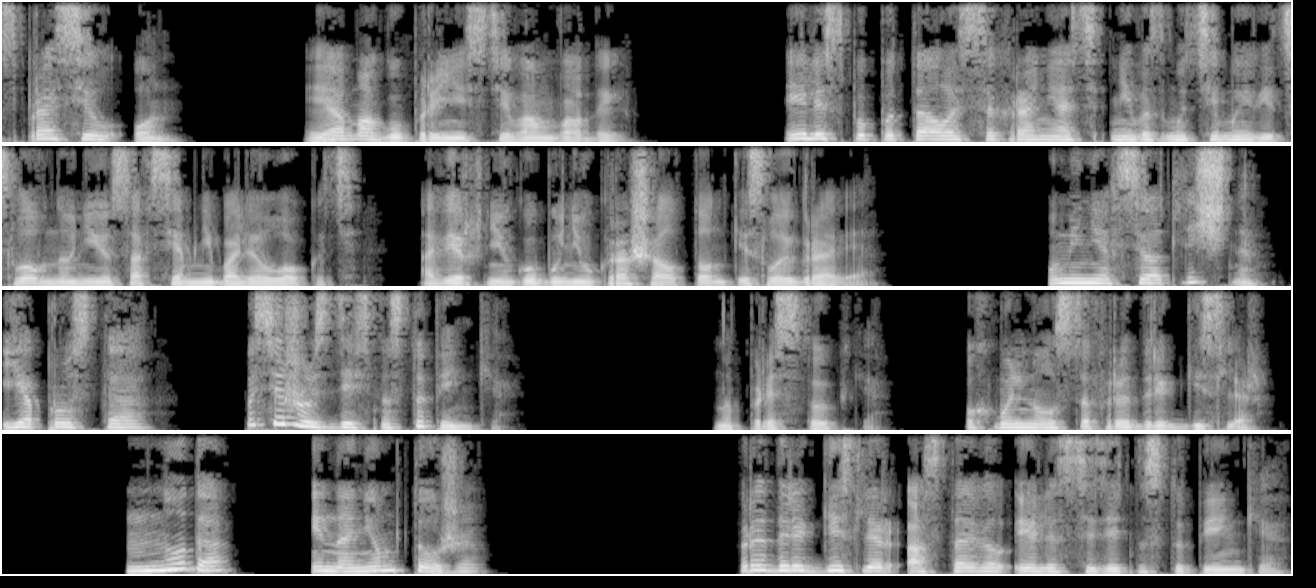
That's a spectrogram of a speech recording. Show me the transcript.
Спросил он. «Я могу принести вам воды». Элис попыталась сохранять невозмутимый вид, словно у нее совсем не болел локоть, а верхнюю губу не украшал тонкий слой гравия. «У меня все отлично, я просто посижу здесь на ступеньке». «На приступке?» Ухмыльнулся Фредерик Гислер. «Ну да, и на нем тоже». Фредерик Гислер оставил Элис сидеть на ступеньке.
